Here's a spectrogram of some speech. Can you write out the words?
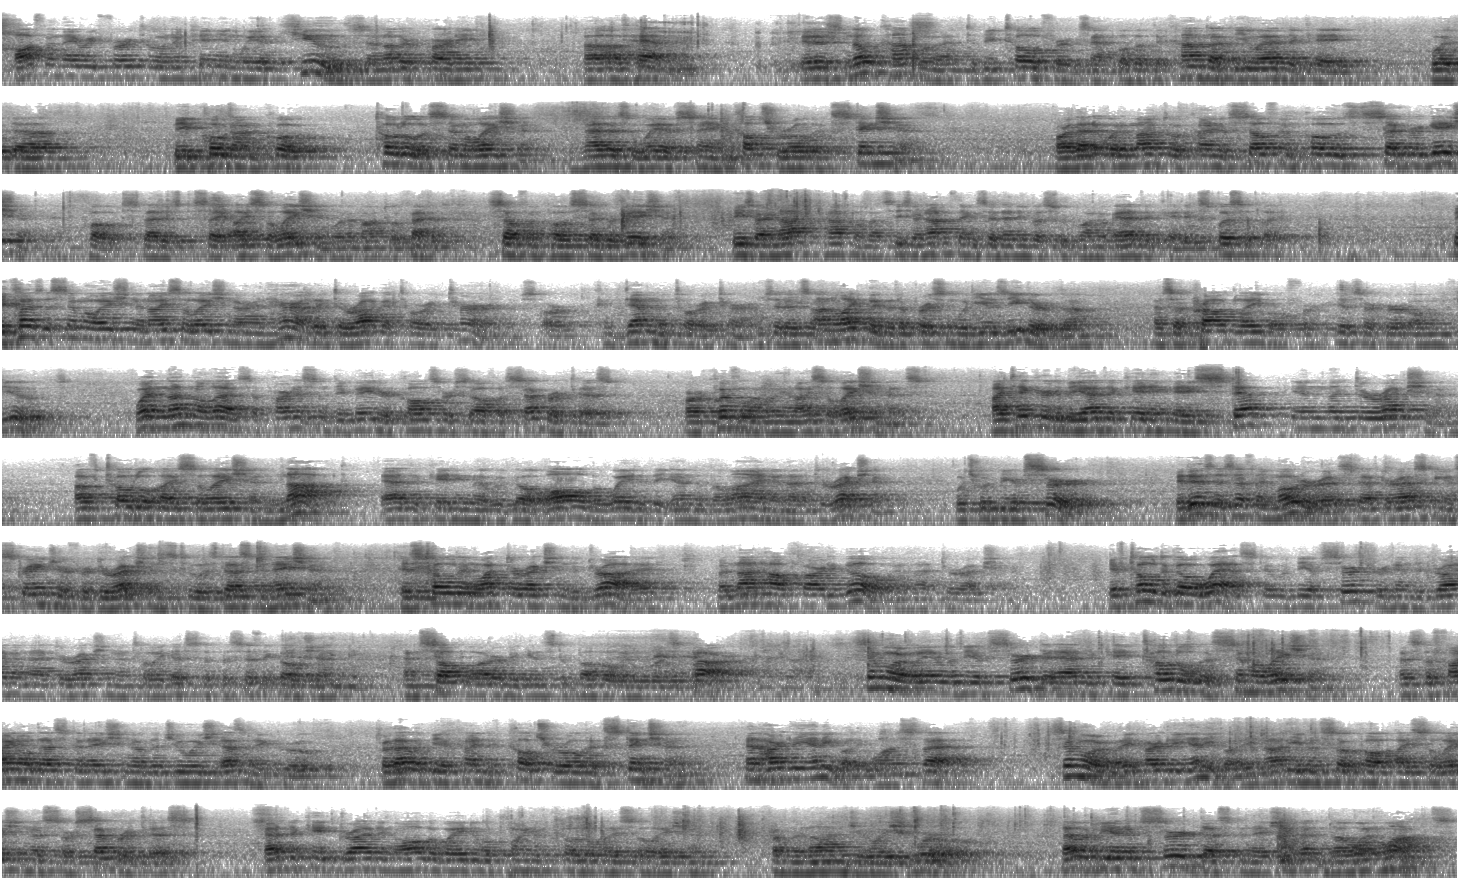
Often they refer to an opinion we accuse another party uh, of having. It is no compliment to be told, for example, that the conduct you advocate would uh, be quote unquote total assimilation. That is a way of saying cultural extinction. Or that it would amount to a kind of self imposed segregation, in quotes. That is to say, isolation would amount to a kind of self imposed segregation. These are not compliments. These are not things that any of us would want to advocate explicitly. Because assimilation and isolation are inherently derogatory terms or condemnatory terms, it is unlikely that a person would use either of them as a proud label for his or her own views. When nonetheless a partisan debater calls herself a separatist or equivalently an isolationist, I take her to be advocating a step in the direction of total isolation, not advocating that we go all the way to the end of the line in that direction, which would be absurd. It is as if a motorist, after asking a stranger for directions to his destination, is told in what direction to drive, but not how far to go in that direction. If told to go west, it would be absurd for him to drive in that direction until he hits the Pacific Ocean and salt water begins to bubble into his car. Similarly, it would be absurd to advocate total assimilation as the final destination of the Jewish ethnic group, for that would be a kind of cultural extinction, and hardly anybody wants that. Similarly, hardly anybody, not even so called isolationists or separatists, advocate driving all the way to a point of total isolation from the non Jewish world. That would be an absurd destination that no one wants.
